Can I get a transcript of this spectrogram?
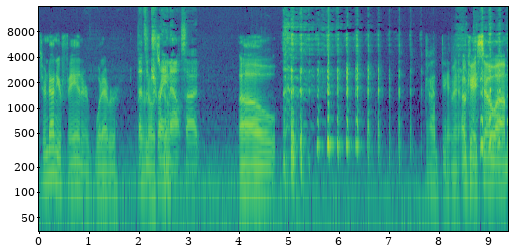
Turn down your fan or whatever. That's a train outside. Oh, god damn it. Okay, so um,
